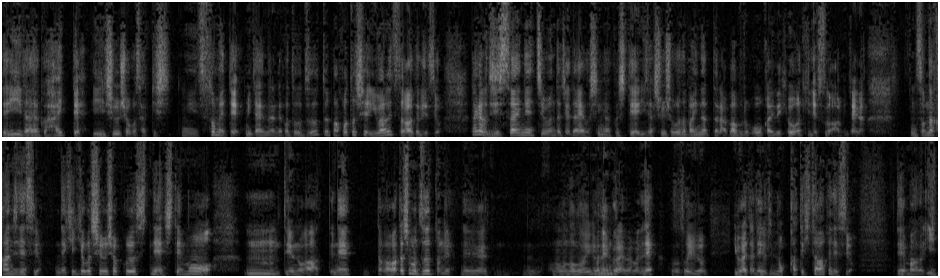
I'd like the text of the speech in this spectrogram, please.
で、いい大学入って、いい就職先に勤めて、みたいなね、ことをずっとまことし言われてたわけですよ。だけど実際ね、自分たちが大学進学して、いざ就職の場になったらバブル崩壊で氷河期ですわ、みたいな。そんな感じですよ。で、結局就職ね、しても、うーんっていうのがあってね。だから私もずっとね、ね、このの4年ぐらい前までね、そういう言われたレールに乗っかってきたわけですよ。で、まあ、いい、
